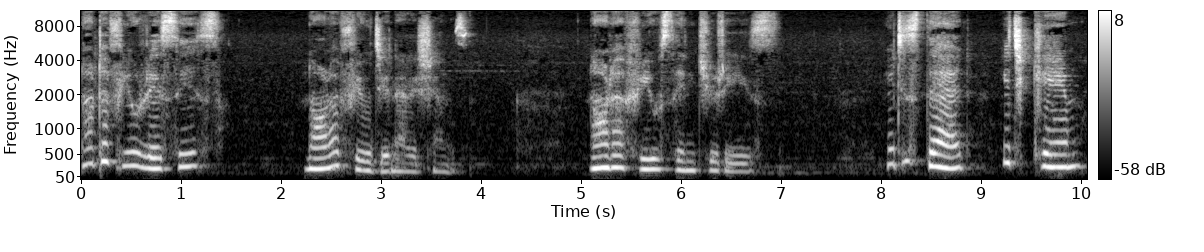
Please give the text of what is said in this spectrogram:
not a few races, nor a few generations, nor a few centuries. It is that each came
